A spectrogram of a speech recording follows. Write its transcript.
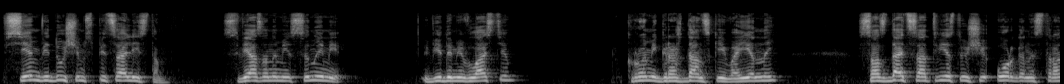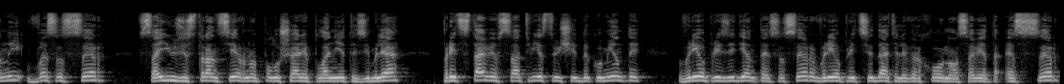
Всем ведущим специалистам, связанными с иными видами власти, кроме гражданской и военной, создать соответствующие органы страны в СССР – в Союзе стран Северного полушария планеты Земля, представив соответствующие документы в Рио президента СССР, в Рио председателя Верховного Совета СССР,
